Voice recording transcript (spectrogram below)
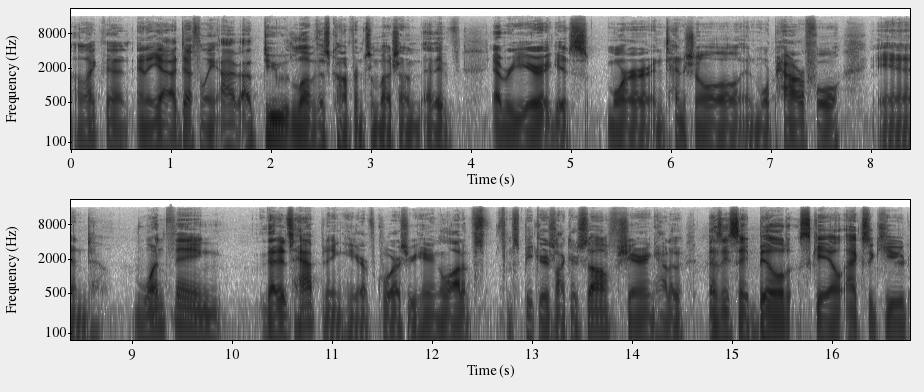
I like that, and uh, yeah, definitely. I, I do love this conference so much, and if every year it gets more intentional and more powerful. And one thing that is happening here, of course, you're hearing a lot of from speakers like yourself sharing how to, as they say, build, scale, execute.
